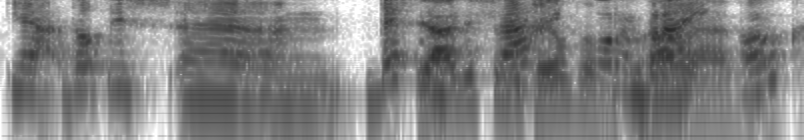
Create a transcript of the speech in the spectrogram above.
ja dat is uh, best ja, een uitdaging voor een brein ook.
